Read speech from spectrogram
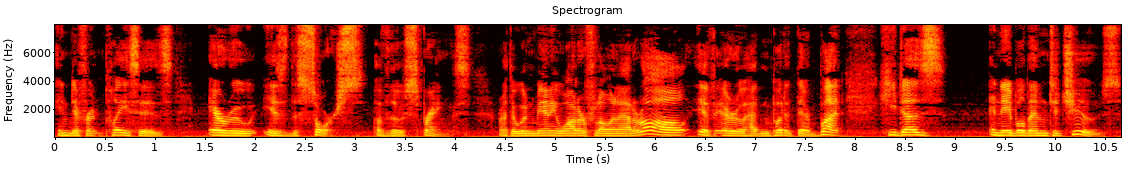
in different places, Eru is the source of those springs. Right? There wouldn't be any water flowing out at all if Eru hadn't put it there. But he does enable them to choose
